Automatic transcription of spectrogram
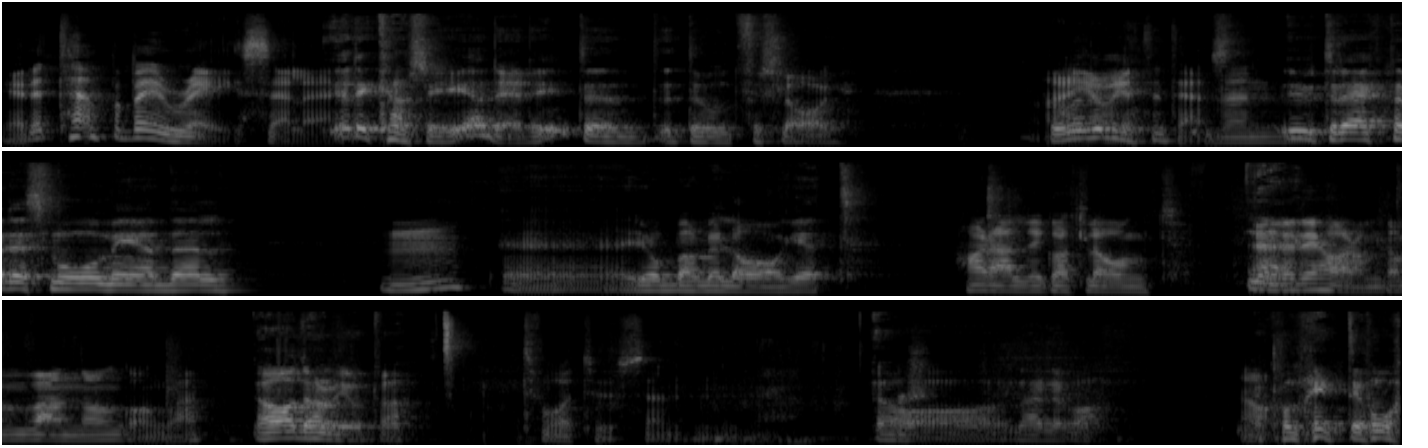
Är det Tampa Bay Rays eller? ja, det kanske är det. Det är inte ett, dumt förslag. Nej, jag vet inte. Men Uträknade små medel. Eh, jobbar med laget. Har aldrig gått långt. Nej. Eller det har de. De vann någon gång va? Ja, det har de gjort va? 2000. Ja, när det var. Ja. Jag kommer inte ihåg.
